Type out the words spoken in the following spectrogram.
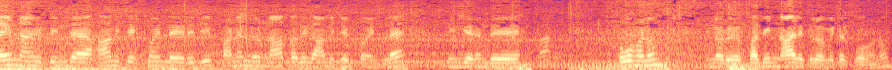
டைம் நாங்கள் இப்போ இந்த ஆமி செக் பாயிண்ட்ல இருந்துச்சு பன்னெண்டு நாற்பதுக்கு ஆமி செக் பாயிண்ட்ல இங்கேருந்து போகணும். இன்னொரு பதினாலு கிலோமீட்டர் போகணும்.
